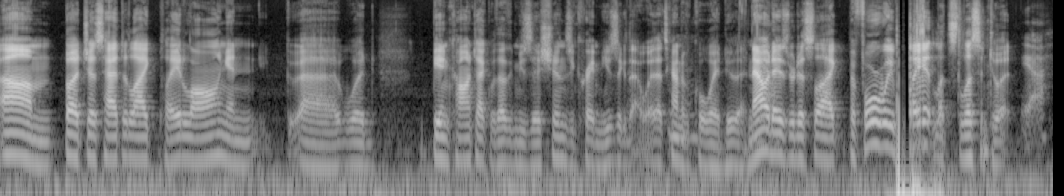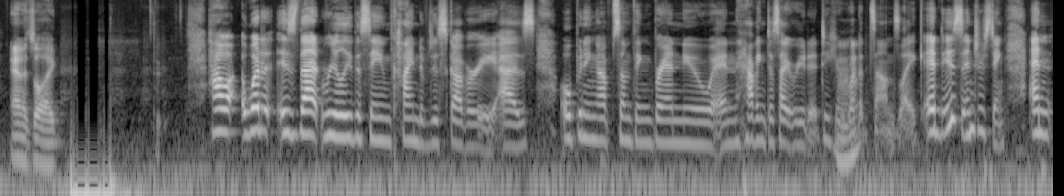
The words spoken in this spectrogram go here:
Um, but just had to like play along and uh, would be in contact with other musicians and create music that way. That's kind of a cool way to do that. Nowadays, we're just like, before we play it, let's listen to it. Yeah. And it's like, How what is that really the same kind of discovery as opening up something brand new and having to sight read it to hear what it sounds like? It is interesting, and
